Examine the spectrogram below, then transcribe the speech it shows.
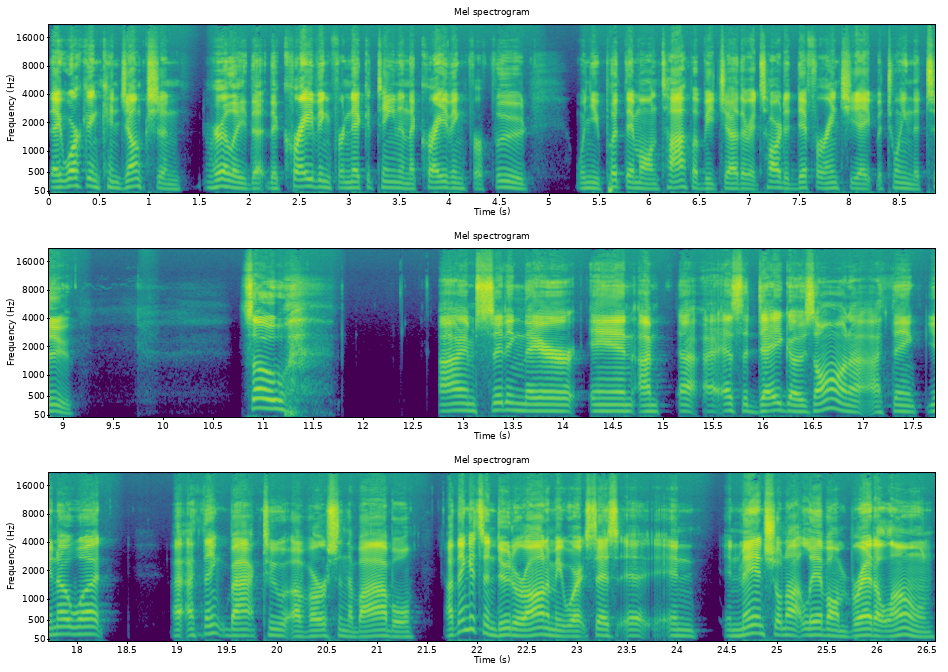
they work in conjunction, really. The the craving for nicotine and the craving for food when you put them on top of each other, it's hard to differentiate between the two. So I'm sitting there, and I'm uh, as the day goes on, I, I think, you know what? I, think back to a verse in the Bible. I think it's in Deuteronomy where it says, uh, "In in man shall not live on bread alone,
